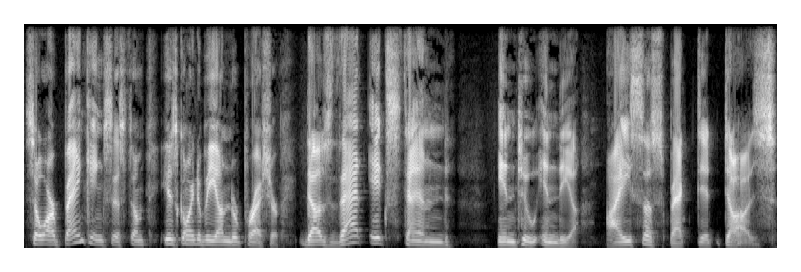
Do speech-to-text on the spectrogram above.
So our banking system is going to be under pressure. Does that extend into India? I suspect it does.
